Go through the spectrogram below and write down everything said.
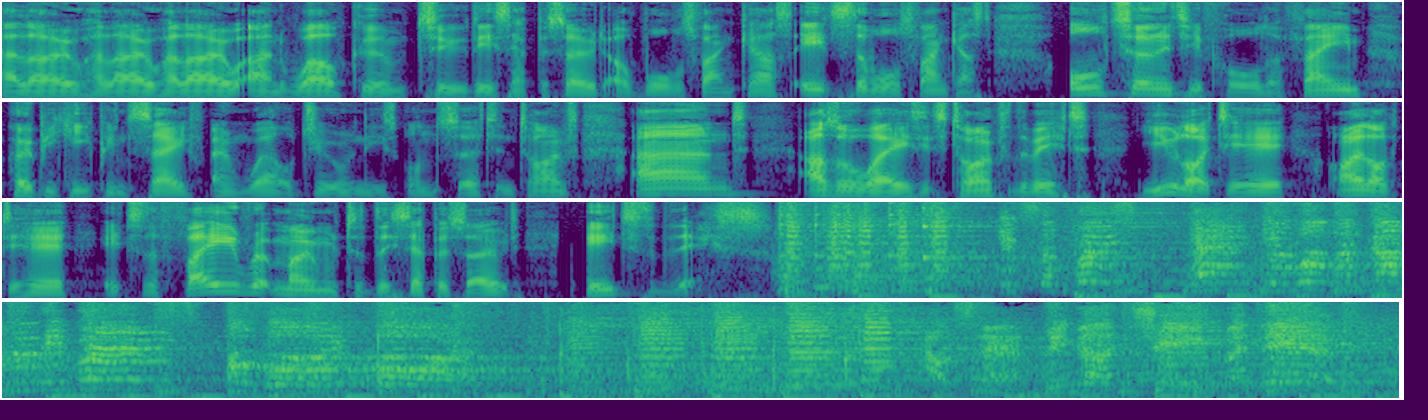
Hello, hello, hello, and welcome to this episode of Wolves Fancast. It's the Wolves Fancast Alternative Hall of Fame. Hope you're keeping safe and well during these uncertain times. And as always, it's time for the bit you like to hear, I like to hear. It's the favourite moment of this episode. It's this. It's the first Achievement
